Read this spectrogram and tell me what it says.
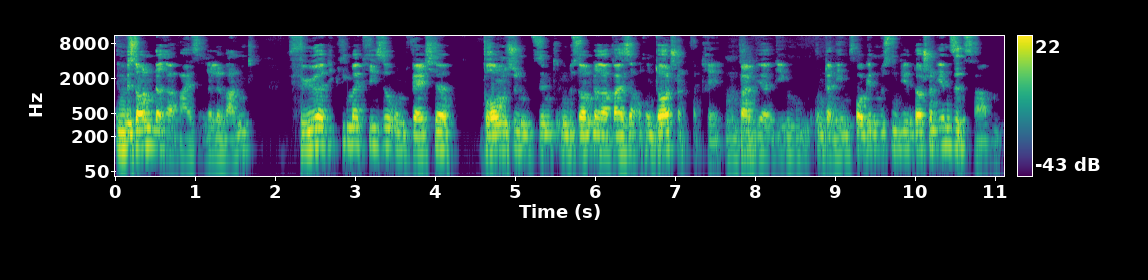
in besonderer Weise relevant für die Klimakrise und welche Branchen sind in besonderer Weise auch in Deutschland vertreten, weil wir gegen Unternehmen vorgehen müssen, die in Deutschland ihren Sitz haben.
